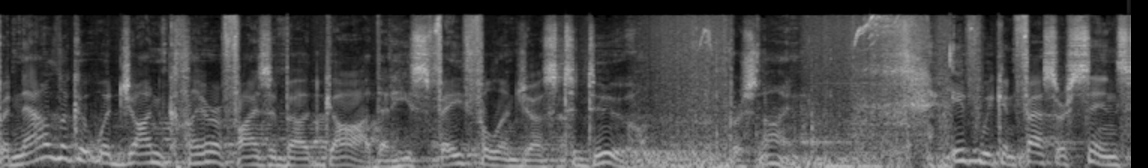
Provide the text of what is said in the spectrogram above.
But now look at what John clarifies about God that he's faithful and just to do. Verse 9. If we confess our sins,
